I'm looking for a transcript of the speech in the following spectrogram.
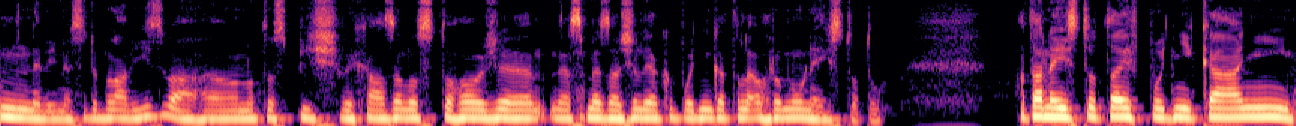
Nevím, jestli to byla výzva. Ono to spíš vycházelo z toho, že jsme zažili jako podnikatele ohromnou nejistotu. A ta nejistota je v podnikání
